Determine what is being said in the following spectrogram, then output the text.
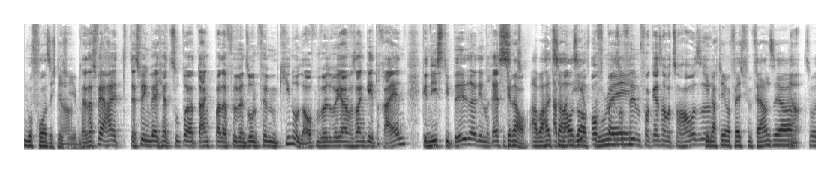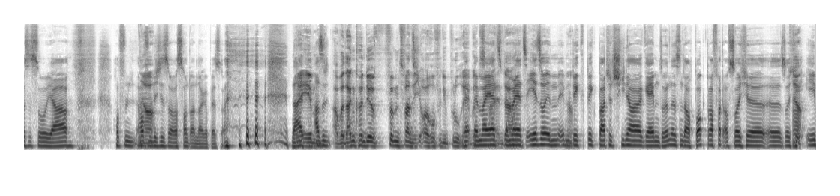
nur vorsichtig ja. eben. Ja, das wäre halt, deswegen wäre ich halt super dankbar dafür, wenn so ein Film im Kino laufen würde, würde ich einfach sagen, geht rein, genießt die Bilder, den Rest. Genau, aber halt zu Hause eh auf oft bei so Filmen vergessen, aber zu Hause. Je nachdem, auf welchem Fernseher, ja. so ist es so, ja, hoffen, hoffentlich ist eure Soundanlage besser. Nein, eben. also. Aber dann könnt ihr 25 Euro für die Blu-ray bezahlen. Wenn man jetzt, wenn man jetzt eh so im, im Big, Big Budget China Game drin ist und auch Bock drauf hat auf solche, äh, solche e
